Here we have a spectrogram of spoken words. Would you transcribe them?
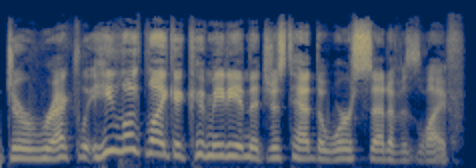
directly. He looked like a comedian that just had the worst set of his life.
